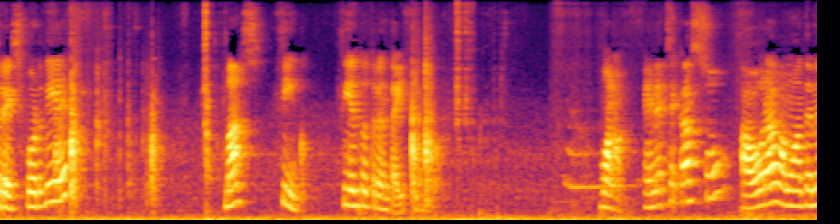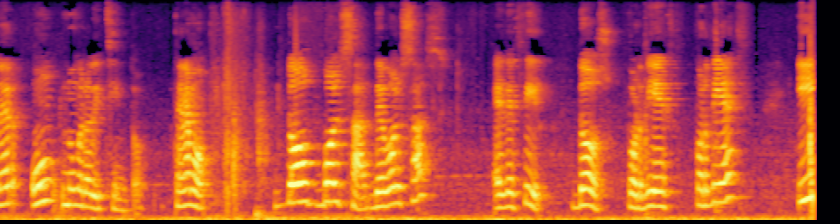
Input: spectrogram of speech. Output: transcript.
3 por 10 más 5, 135. Bueno, en este caso, ahora vamos a tener un número distinto. Tenemos dos bolsas de bolsas, es decir, 2 por 10 por 10 y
